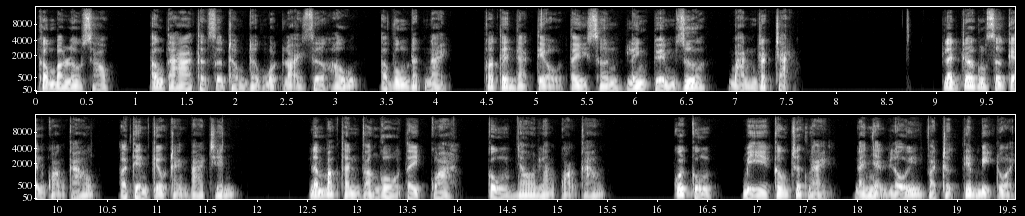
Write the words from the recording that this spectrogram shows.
Không bao lâu sau, ông ta thực sự trồng được một loại dưa hấu ở vùng đất này, có tên là Tiểu Tây Sơn Linh Tuyền dưa, bán rất chạy. Lần trước sự kiện quảng cáo ở Tiền Kiều thành bá chiến, Lâm Bắc Thần và Ngô Tây Qua cùng nhau làm quảng cáo. Cuối cùng bị công chức này đã nhận lỗi và trực tiếp bị đuổi.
